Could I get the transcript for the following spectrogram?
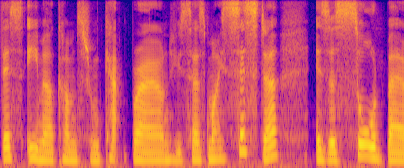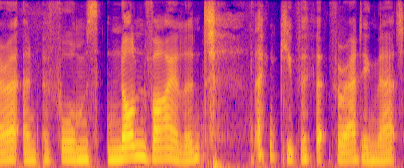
this email comes from Kat Brown, who says, "My sister is a sword bearer and performs non-violent." Thank you for, for adding that.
